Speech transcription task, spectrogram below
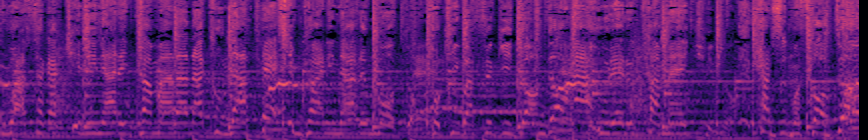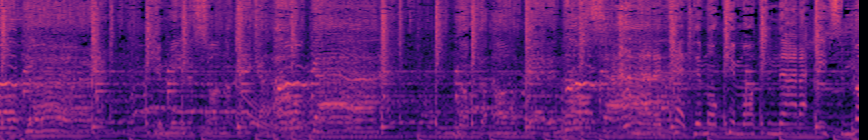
噂が気になりたまらなくなって。心配になるもっと。時は過ぎどんどん溢れるため息の数もそっと Oh girl 君のその笑顔が。てても気持ちならいつも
